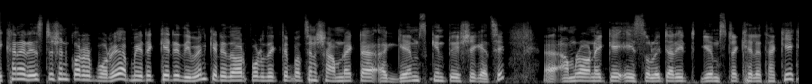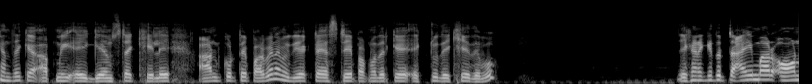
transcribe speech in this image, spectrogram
এখানে রেজিস্ট্রেশন করার পরে আপনি এটা কেটে দিবেন। কেটে দেওয়ার পরে দেখতে পাচ্ছেন সামনে একটা গেমস কিন্তু এসে গেছে। আমরা অনেকে এই সোলিটারি গেমসটা খেলে থাকি। এখান থেকে আপনি এই গেমসটা খেলে আর্ন করতে পারবেন। আমি দু একটা স্টেপ আপনাদেরকে একটু দেখিয়ে দেব। এখানে কিন্তু টাইমার অন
